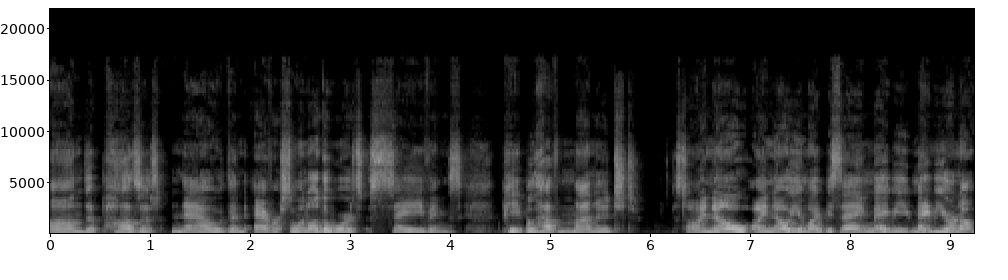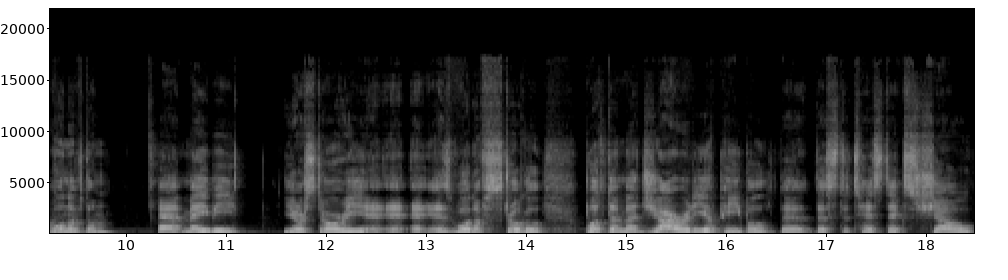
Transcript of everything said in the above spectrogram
on deposit now than ever. So, in other words, savings. People have managed so I know I know you might be saying maybe maybe you're not one of them. Uh, maybe your story is one of struggle, but the majority of people, the, the statistics show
